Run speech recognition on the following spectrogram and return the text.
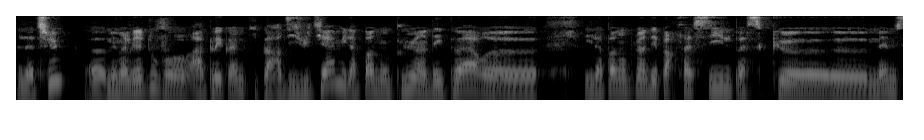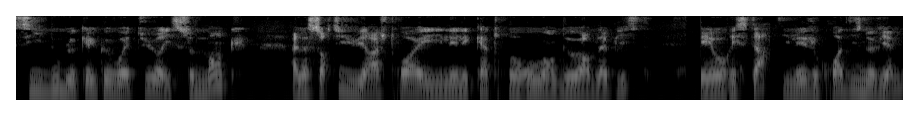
là-dessus. Euh, mais malgré tout, faut rappeler quand même qu'il part 18ème. Il n'a pas non plus un départ, il pas non plus un départ facile parce que même s'il double quelques voitures, il se manque à la sortie du virage 3 et il est les quatre roues en dehors de la piste. Et au restart, il est, je crois, 19ème.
